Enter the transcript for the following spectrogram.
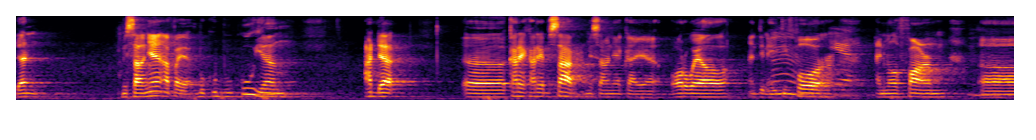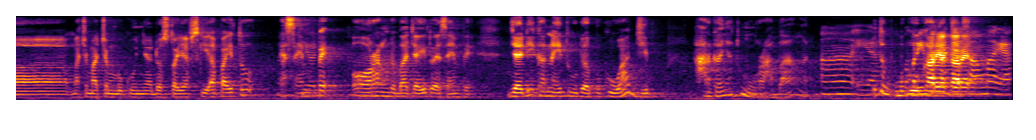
dan misalnya apa ya buku-buku yang ada eh, karya-karya besar misalnya kayak Orwell 1984 iya. Animal Farm eh, macam-macam bukunya Dostoyevsky apa itu SMP orang udah baca itu SMP jadi karena itu udah buku wajib harganya tuh murah banget Ah, iya. Itu buku Pemerintah karya-karya- ya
